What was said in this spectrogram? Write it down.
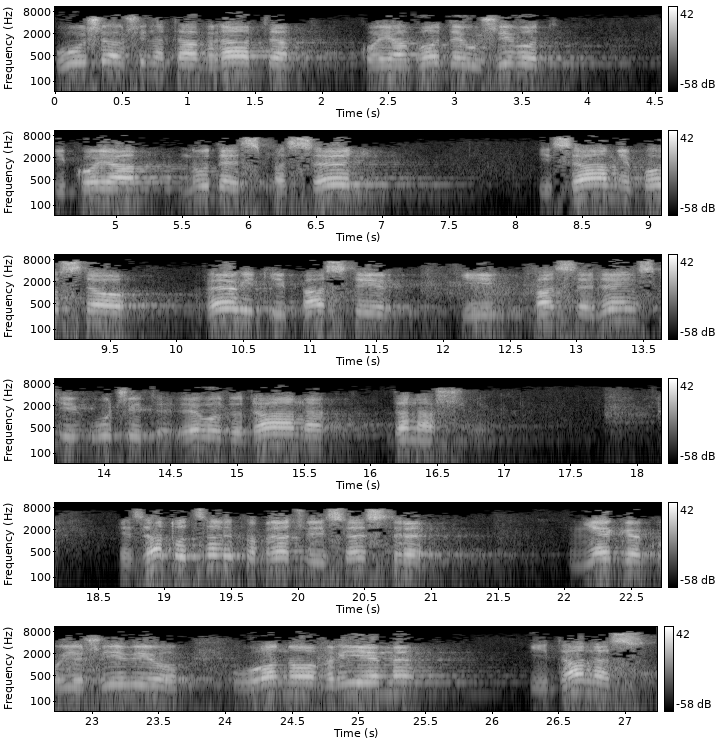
ušavši na ta vrata koja vode u život i koja nude spasenje, i sam je postao veliki pastir i vaseljenski učitelj, evo do dana današnjeg. E zato crkva, braćo i sestre, njega koji je živio u ono vrijeme i danas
